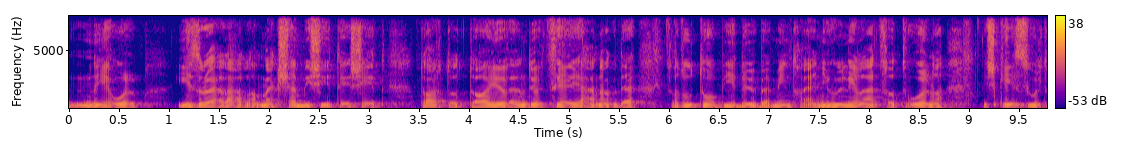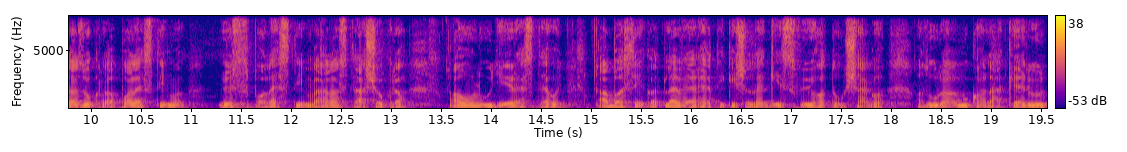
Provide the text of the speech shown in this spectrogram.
néhol Izrael állam megsemmisítését tartotta a jövendő céljának, de az utóbbi időben mintha enyhülni látszott volna, és készült azokra a palesztin összpalesztin választásokra, ahol úgy érezte, hogy Abbaszékat leverhetik, és az egész főhatósága az uralmuk alá kerül,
